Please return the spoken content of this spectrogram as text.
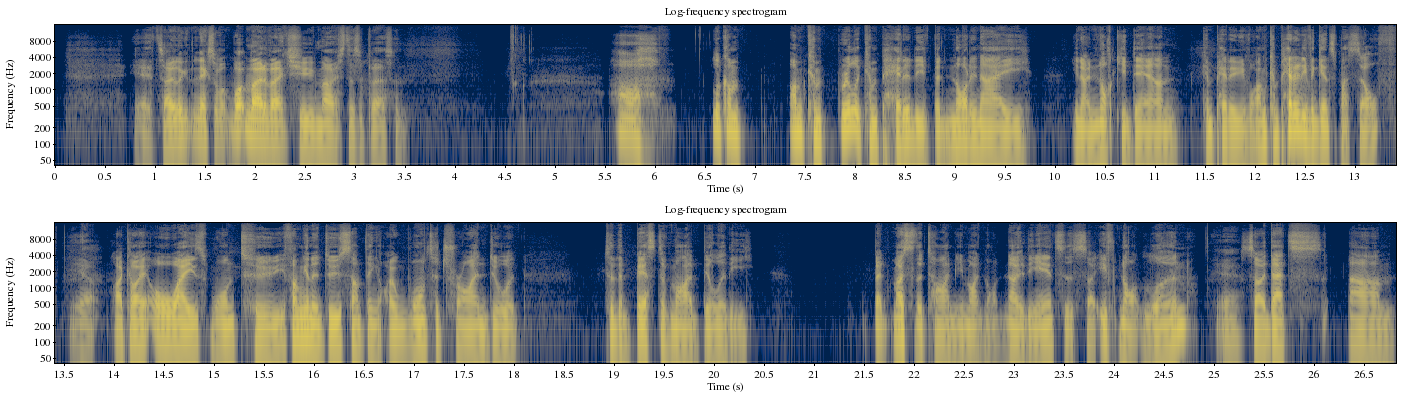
yeah. So look, at the next one. What motivates you most as a person? Oh, look, I'm I'm com- really competitive, but not in a you know knock you down competitive. I'm competitive against myself. Yeah. Like I always want to, if I'm going to do something, I want to try and do it to the best of my ability. But most of the time, you might not know the answers. So if not, learn. Yeah. So that's, um,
